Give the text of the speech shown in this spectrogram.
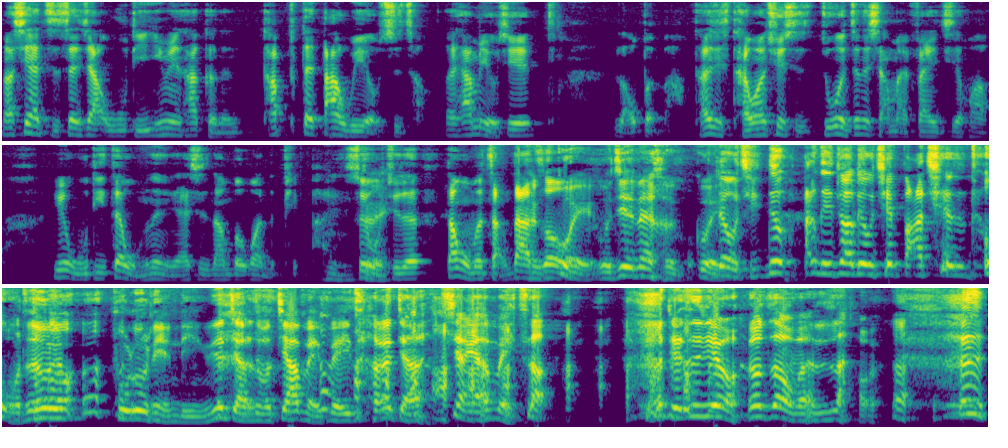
那现在只剩下无敌，因为它可能它在大陆也有市场，但他们有些老本吧。而且台湾确实，如果你真的想买翻译机的话，因为无敌在我们那年代是 number one 的品牌，所以我觉得当我们长大之后，贵，我记得那很贵，六七六，当年就要六千八千，我真的步入年龄。你讲什么佳美肥皂，要讲象牙美皂。全世界我都知道我们很老，但是，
